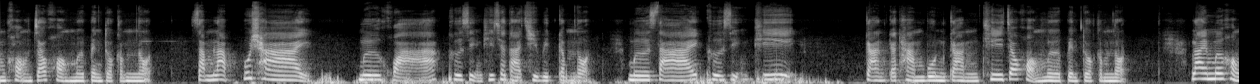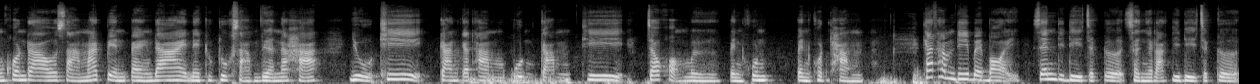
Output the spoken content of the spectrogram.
ำของเจ้าของมือเป็นตัวกำหนดสำหรับผู้ชาย มือขวาคือสิ่งที่ชะตาชีวิตกำหนด มือซ้ายคือสิ่งที่การกระทำบุญกรรมที่เจ้าของมือเป็นตัวกำหนด ลายมือของคนเราสามารถเปลี่ยนแปลงได้ในทุกๆ 3 เดือนนะคะ อยู่ที่การกระทำบุญกรรมที่เจ้าของมือเป็นคุณเป็นคนทำถ้าทำดีบ่อยๆ เส้นดีๆ จะเกิดสัญลักษณ์ดีๆ จะเกิด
